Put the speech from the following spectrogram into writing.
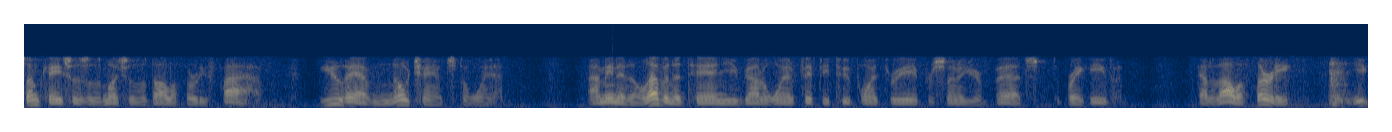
Some cases as much as a dollar thirty-five. You have no chance to win. I mean, at 11 to 10, you've got to win 52.38% of your bets to break even. At a dollar thirty, you,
